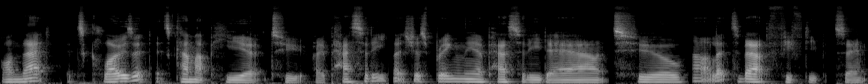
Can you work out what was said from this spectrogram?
on that. Let's close it. Let's come up here to opacity. Let's just bring the opacity down to, uh, let's about 50%,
